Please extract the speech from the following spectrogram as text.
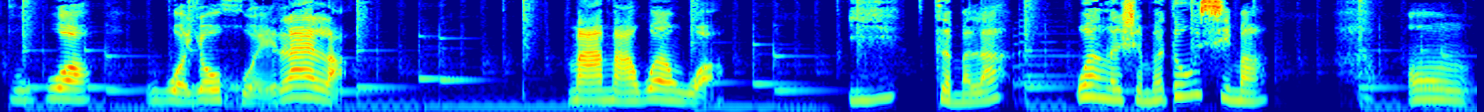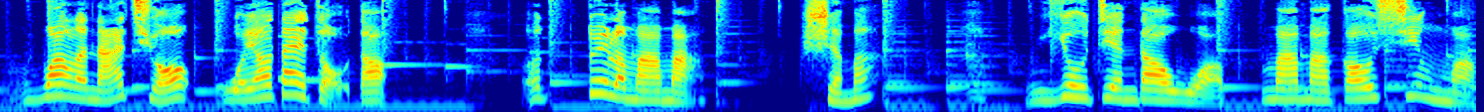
不过我又回来了。妈妈问我：“咦，怎么了？忘了什么东西吗？”“嗯，忘了拿球，我要带走的。”呃，对了，妈妈，什么？你又见到我，妈妈高兴吗？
